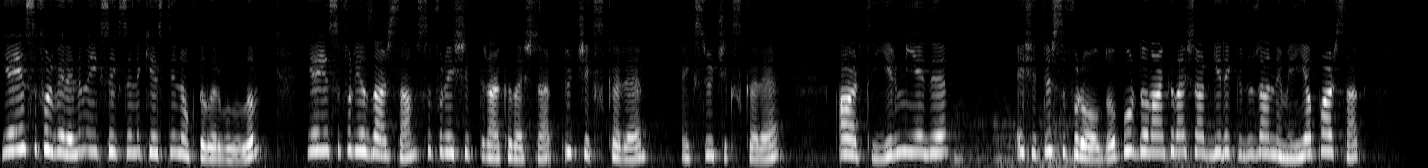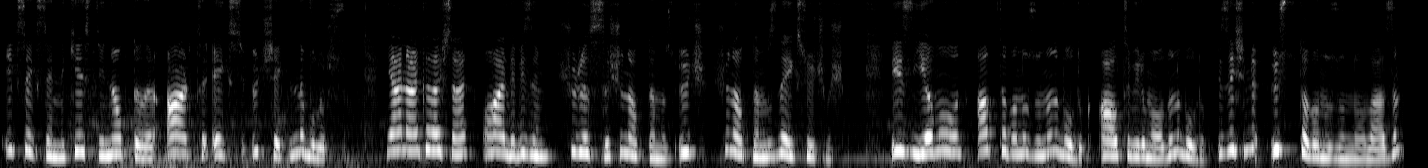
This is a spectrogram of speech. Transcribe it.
Y'ye 0 verelim ve x eksenini kestiği noktaları bulalım. Y'ye 0 yazarsam 0 eşittir arkadaşlar. 3x kare eksi 3x kare artı 27 eşittir 0 oldu. Buradan arkadaşlar gerekli düzenlemeyi yaparsak x eksenini kestiği noktaları artı eksi 3 şeklinde buluruz. Yani arkadaşlar o halde bizim şurası şu noktamız 3 şu noktamız da eksi 3'müş. Biz yamuğun alt taban uzunluğunu bulduk. 6 birim olduğunu bulduk. Bize şimdi üst taban uzunluğu lazım.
